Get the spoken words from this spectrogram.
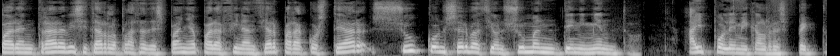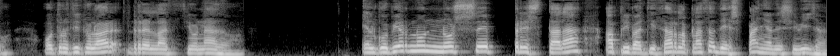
para entrar a visitar la Plaza de España para financiar, para costear su conservación, su mantenimiento. Hay polémica al respecto. Otro titular relacionado. El gobierno no se prestará a privatizar la Plaza de España de Sevilla,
